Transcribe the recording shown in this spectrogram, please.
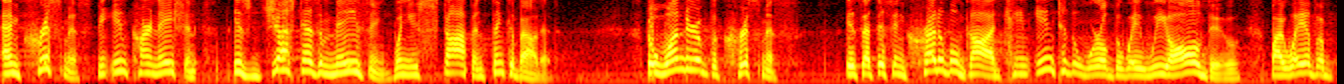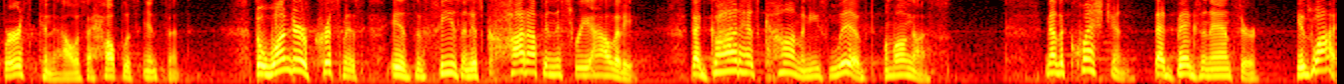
And Christmas, the incarnation, is just as amazing when you stop and think about it. The wonder of the Christmas is that this incredible God came into the world the way we all do by way of a birth canal as a helpless infant. The wonder of Christmas is the season is caught up in this reality that God has come and He's lived among us. Now, the question that begs an answer is why?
